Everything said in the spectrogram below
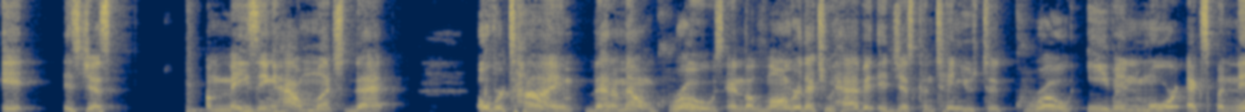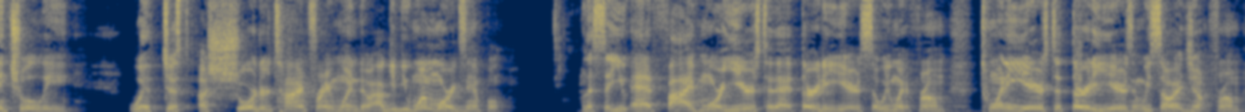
It is just amazing how much that over time, that amount grows. And the longer that you have it, it just continues to grow even more exponentially with just a shorter time frame window. I'll give you one more example. Let's say you add five more years to that 30 years. So we went from 20 years to 30 years and we saw it jump from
